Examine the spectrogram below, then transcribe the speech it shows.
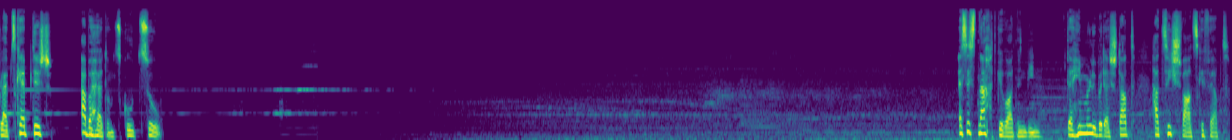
Bleibt skeptisch, aber hört uns gut zu. Es ist Nacht geworden in Wien. Der Himmel über der Stadt hat sich schwarz gefärbt.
